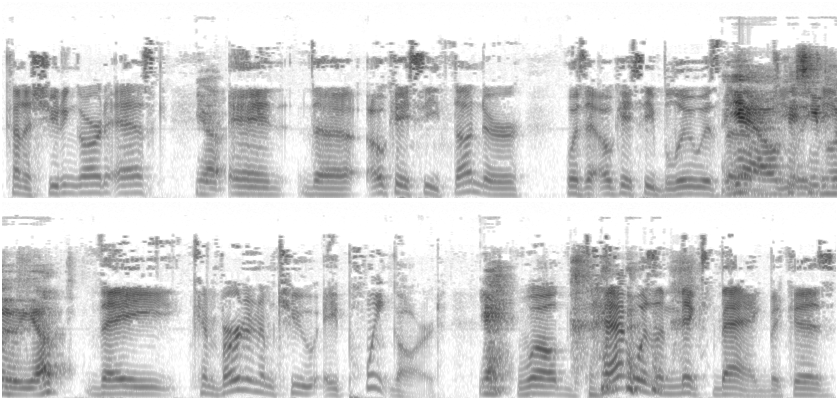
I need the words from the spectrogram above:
kind of shooting guard esque. Yeah. And the OKC Thunder was it OKC Blue is the yeah OKC Blue. Yep. They converted him to a point guard. Yeah. Well, that was a mixed bag because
